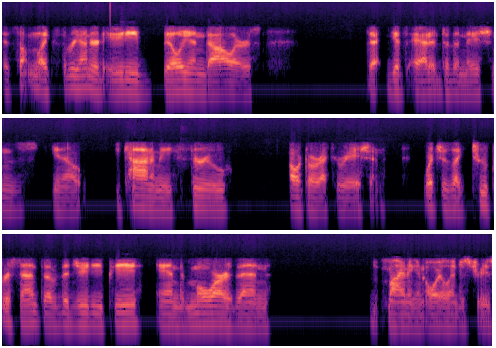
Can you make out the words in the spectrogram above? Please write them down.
it's something like 380 billion dollars that gets added to the nation's you know economy through outdoor recreation, which is like two percent of the GDP and more than mining and oil industries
